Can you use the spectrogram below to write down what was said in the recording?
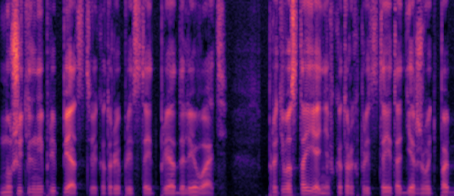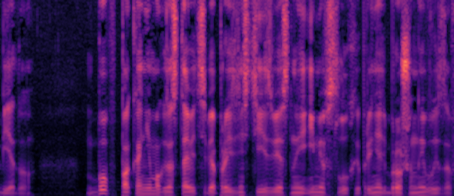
Внушительные препятствия, которые предстоит преодолевать. Противостояния, в которых предстоит одерживать победу. Боб пока не мог заставить себя произнести известное имя вслух и принять брошенный вызов,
